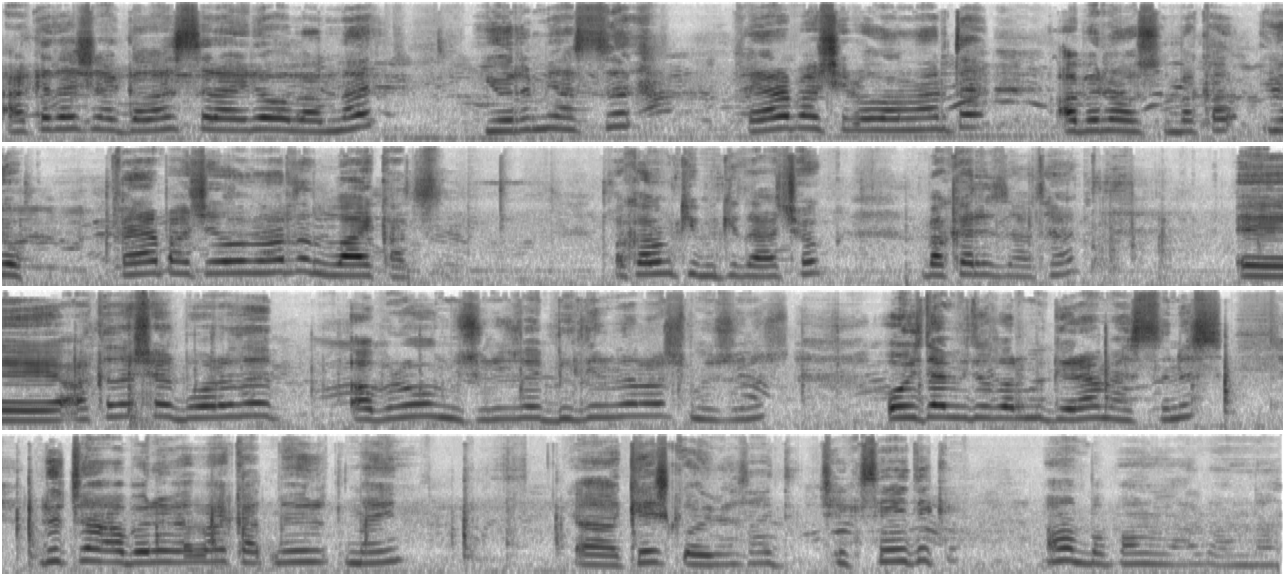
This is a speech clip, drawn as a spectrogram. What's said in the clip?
Arkadaşlar Galatasaraylı olanlar yorum yazsın. Fenerbahçeli olanlar da abone olsun. Bakalım yok. Fenerbahçeli olanlar da like atsın. Bakalım kiminki daha çok. Bakarız zaten. Ee, arkadaşlar bu arada abone olmuyorsunuz ve bildirimleri açmıyorsunuz. O yüzden videolarımı göremezsiniz. Lütfen abone ve like atmayı unutmayın. Ya keşke oynasaydık, çekseydik. Ama babam vardı ondan.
